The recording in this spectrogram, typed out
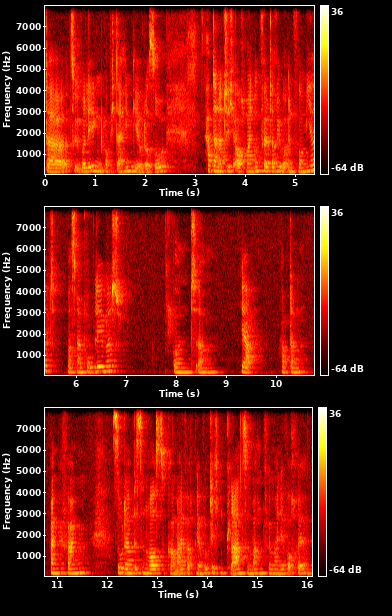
da zu überlegen, ob ich da hingehe oder so. Habe dann natürlich auch mein Umfeld darüber informiert, was mein Problem ist. Und ähm, ja, habe dann angefangen, so da ein bisschen rauszukommen, einfach mir wirklich einen Plan zu machen für meine Woche.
